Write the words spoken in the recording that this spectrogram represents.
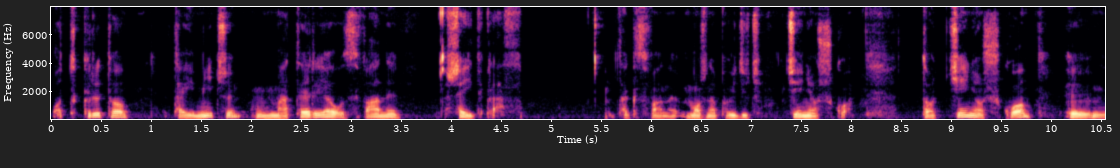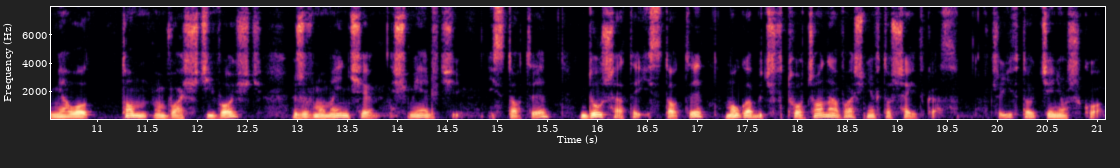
odkryto tajemniczy materiał zwany Shade Glass. Tak zwane, można powiedzieć, cienioszkło. To cienioszkło miało tą właściwość, że w momencie śmierci istoty, dusza tej istoty mogła być wtłoczona właśnie w to shade glass, czyli w to cienioszkło.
